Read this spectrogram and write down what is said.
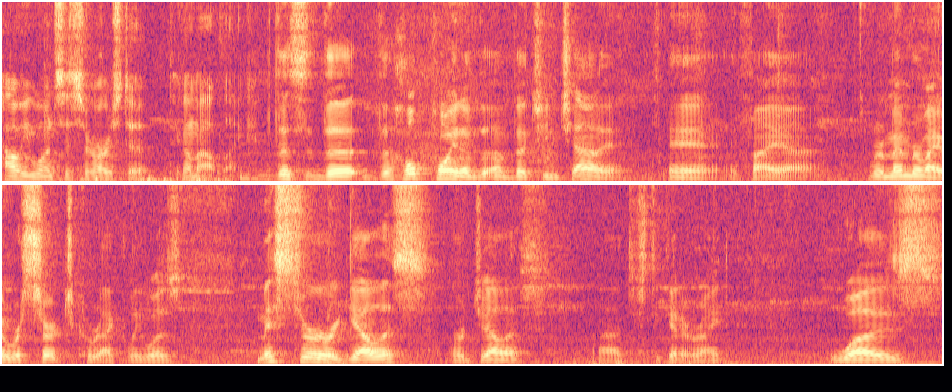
how he wants his cigars to, to come out like This the the whole point of the of the chinchale, uh, if I uh, remember my research correctly, was Mr. Gellis or Jealous, uh, just to get it right, was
